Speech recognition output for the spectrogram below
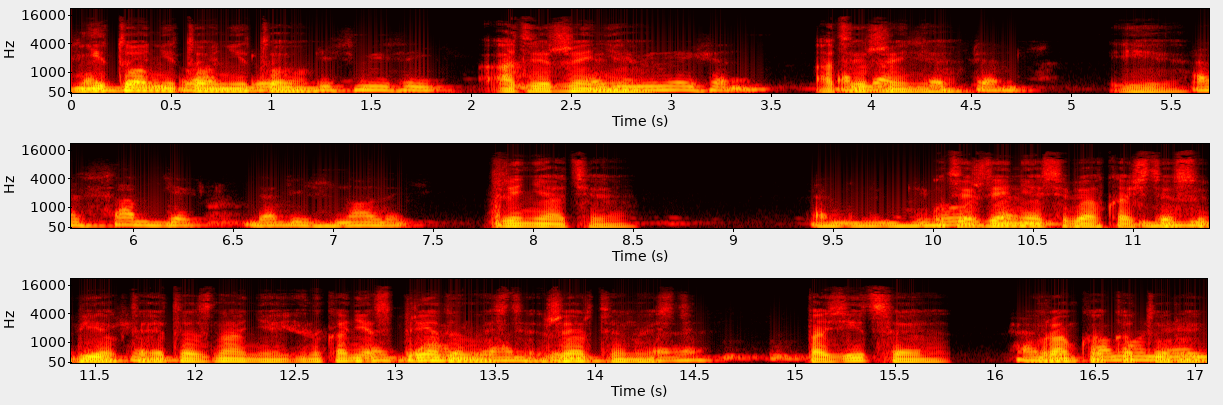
Не то, не то, не то. Отвержение отвержение. и принятие, утверждение себя в качестве субъекта — это знание. И, наконец, преданность, жертвенность, uh, позиция, в рамках которой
